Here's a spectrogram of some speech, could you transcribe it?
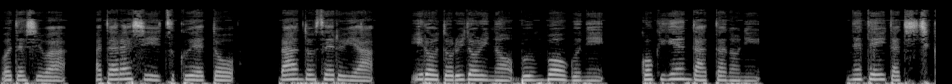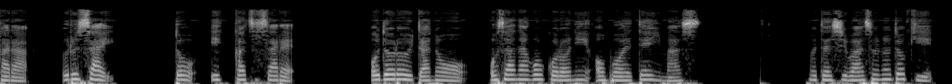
う。私は新しい机とランドセルや色とりどりの文房具にご機嫌だったのに、寝ていた父からうるさいと一括され、驚いたのを幼心に覚えています。私はその時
